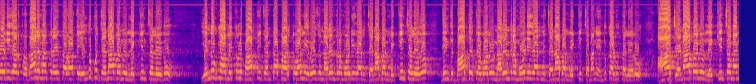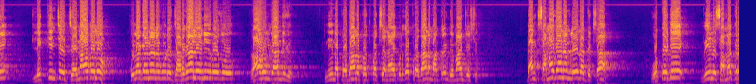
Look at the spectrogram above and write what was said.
మోడీ గారు ప్రధానమంత్రి అయిన తర్వాత ఎందుకు జనాభాను లెక్కించలేదు? ఎందుకు మా మిత్రులు భారతీయ జనతా పార్టీ వాళ్ళు ఈరోజు నరేంద్ర మోడీ గారు జనాభాను లెక్కించలేదు? దీనికి బాధ్యత ఎవరు? నరేంద్ర మోడీ గారిని జనాభా లెక్కించమని ఎందుకు అడుగుతలేరు? ఆ జనాభాను లెక్కించమని లెక్కించే జనాభాలో కులగణన కూడా జరగాలని ఈరోజు రాహుల్ గాంధీ నేను ప్రధాన ప్రతిపక్ష నాయకుడిగా ప్రధానమంత్రిని డిమాండ్ చేశారు. దానికి సమాధానం లేదు అధ్యక్ష. ఒకటి వీళ్ళు సమగ్ర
